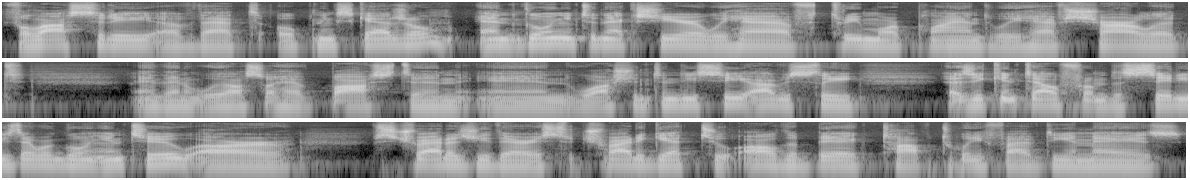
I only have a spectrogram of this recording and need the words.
velocity of that opening schedule. And going into next year, we have three more planned. We have Charlotte, and then we also have Boston and Washington, D.C. Obviously, as you can tell from the cities that we're going into, our strategy there is to try to get to all the big top 25 DMAs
